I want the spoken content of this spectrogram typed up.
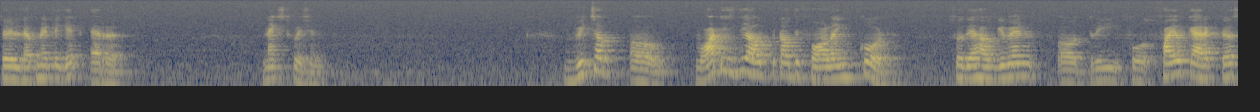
So you will definitely get error. Next question. Which of uh, what is the output of the following code so they have given uh, three four five characters.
